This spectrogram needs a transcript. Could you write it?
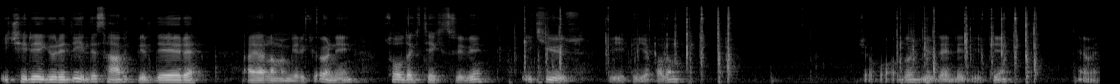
içeriğe göre değil de sabit bir değere ayarlamam gerekiyor. Örneğin soldaki view'i 200 dp yapalım. Çok oldu. 150 dp. Evet.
